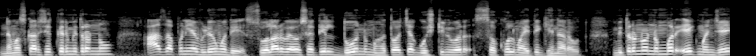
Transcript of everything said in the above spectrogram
नमस्कार शेतकरी मित्रांनो आज आपण या व्हिडिओमध्ये सोलार व्यवसायातील दोन महत्त्वाच्या गोष्टींवर सखोल माहिती घेणार आहोत. मित्रांनो नंबर एक म्हणजे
